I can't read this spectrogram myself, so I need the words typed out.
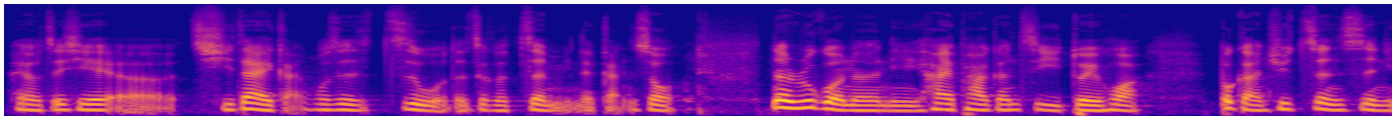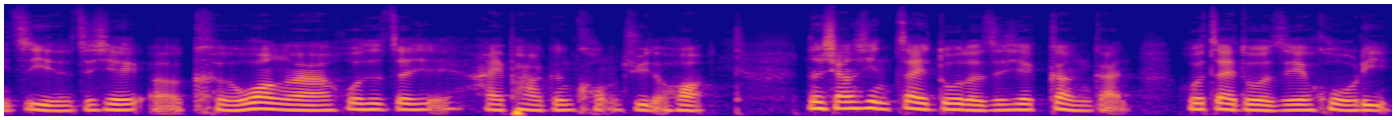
还有这些呃期待感，或是自我的这个证明的感受？那如果呢，你害怕跟自己对话，不敢去正视你自己的这些呃渴望啊，或是这些害怕跟恐惧的话，那相信再多的这些杠杆或再多的这些获利，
